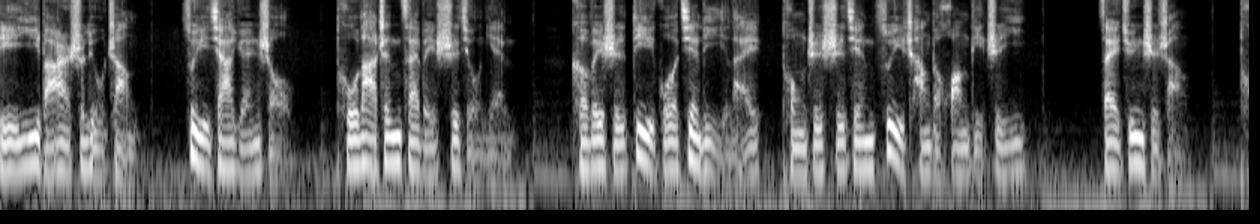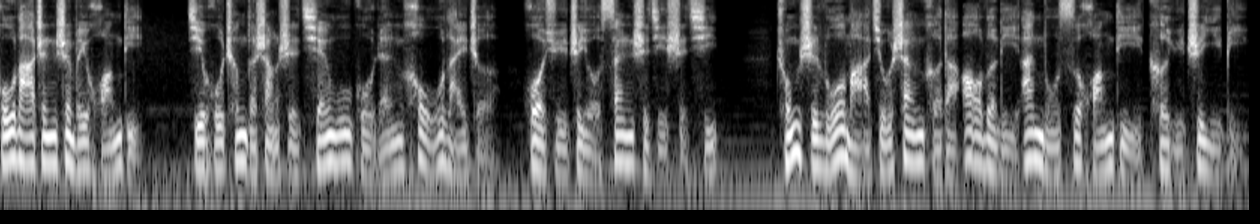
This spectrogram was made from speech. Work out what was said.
第一百二十六章最佳元首。图拉真在位十九年，可谓是帝国建立以来统治时间最长的皇帝之一。在军事上，图拉真身为皇帝，几乎称得上是前无古人后无来者。或许只有三世纪时期重拾罗马旧山河的奥勒里安努斯皇帝可与之一比。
